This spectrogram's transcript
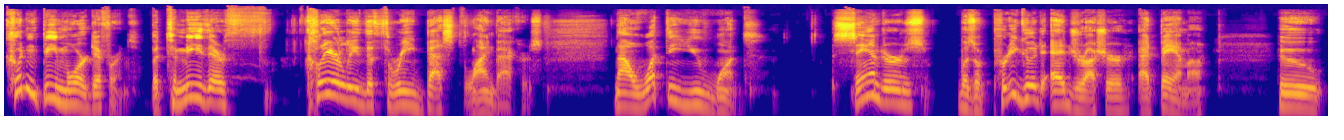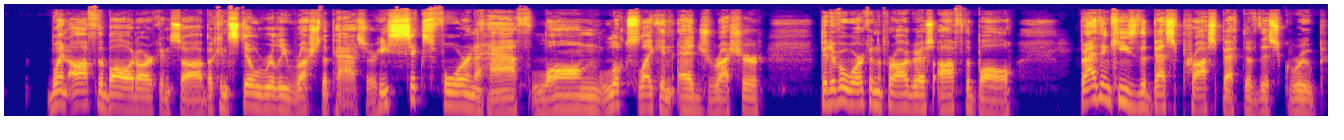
couldn't be more different. But to me, they're th- clearly the three best linebackers. Now, what do you want? Sanders was a pretty good edge rusher at Bama who went off the ball at Arkansas, but can still really rush the passer. He's six four and a half, long, looks like an edge rusher. Bit of a work in the progress off the ball. But I think he's the best prospect of this group.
